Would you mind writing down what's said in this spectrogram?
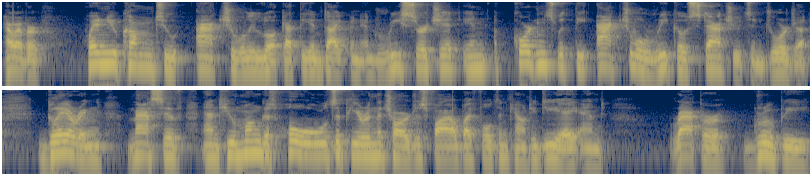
However, when you come to actually look at the indictment and research it in accordance with the actual RICO statutes in Georgia, glaring, massive, and humongous holes appear in the charges filed by Fulton County DA and rapper groupie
